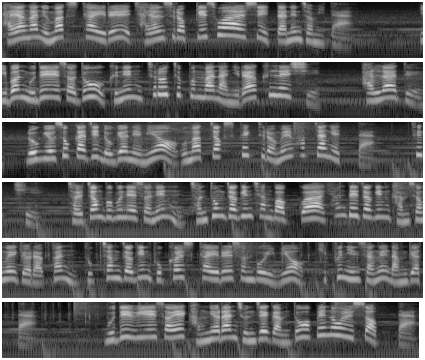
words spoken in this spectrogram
다양한 음악 스타일을 자연스럽게 소화할 수 있다는 점이다. 이번 무대에서도 그는 트로트뿐만 아니라 클래식, 발라드, 록 요소까지 녹여내며 음악적 스펙트럼을 확장했다. 특히 절정 부분에서는 전통적인 창법과 현대적인 감성을 결합한 독창적인 보컬 스타일을 선보이며 깊은 인상을 남겼다. 무대 위에서의 강렬한 존재감도 빼놓을 수 없다.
